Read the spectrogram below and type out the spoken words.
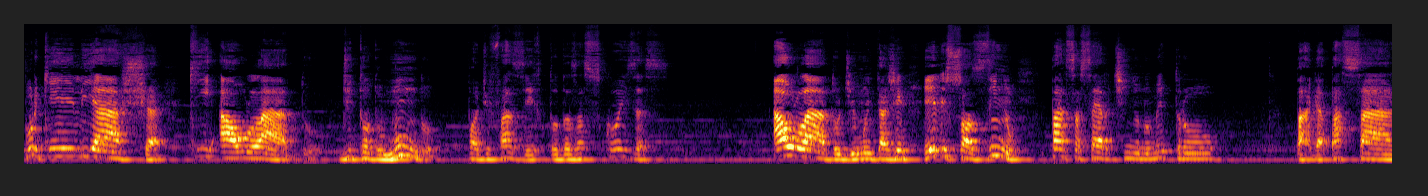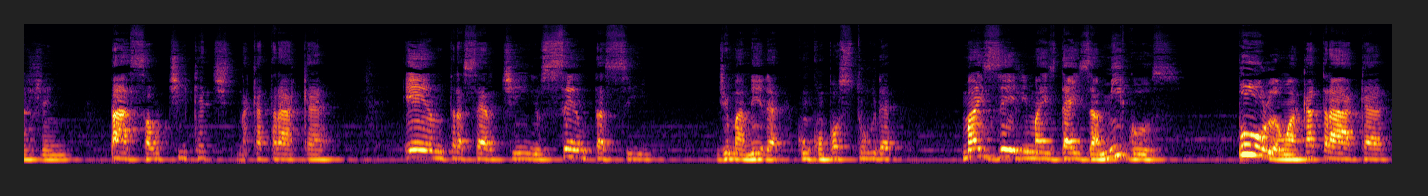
Porque ele acha que ao lado de todo mundo pode fazer todas as coisas. Ao lado de muita gente, ele sozinho passa certinho no metrô, paga passagem, passa o ticket na catraca, entra certinho, senta-se de maneira com compostura, mas ele mais dez amigos pulam a catraca,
